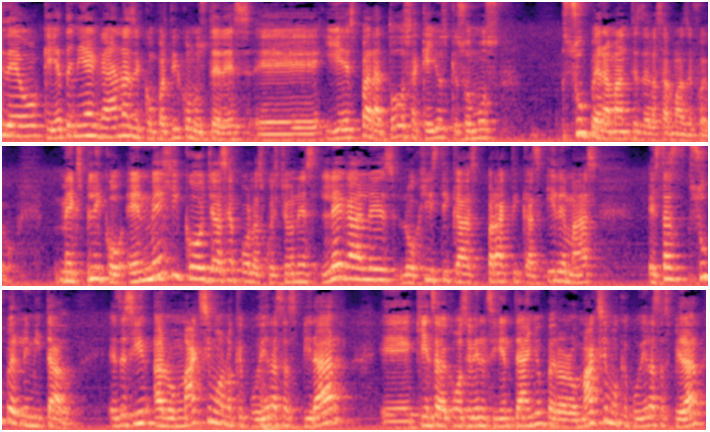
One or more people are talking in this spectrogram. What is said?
Video que ya tenía ganas de compartir con ustedes eh, y es para todos aquellos que somos súper amantes de las armas de fuego. Me explico, en México, ya sea por las cuestiones legales, logísticas, prácticas y demás, estás súper limitado. Es decir, a lo máximo a lo que pudieras aspirar, eh, quién sabe cómo se viene el siguiente año, pero lo máximo que pudieras aspirar,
